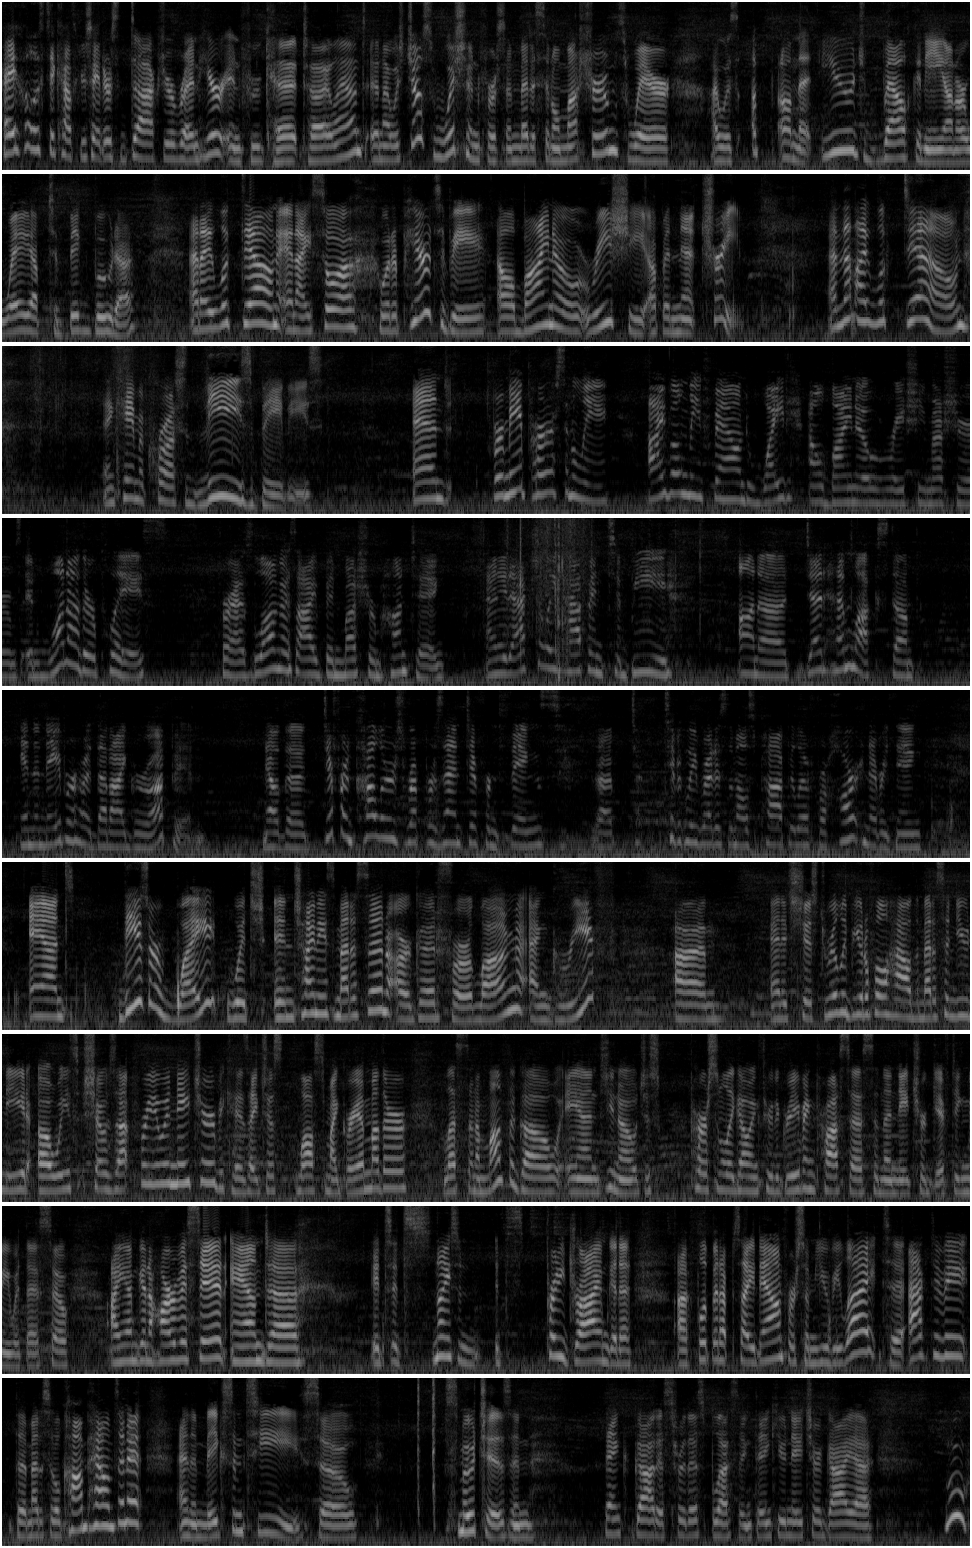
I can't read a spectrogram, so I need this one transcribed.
Hey Holistic Health Crusaders, Dr. Ren here in Phuket, Thailand, and I was just wishing for some medicinal mushrooms where I was up on that huge balcony on our way up to Big Buddha, and I looked down and I saw what appeared to be albino reishi up in that tree. And then I looked down and came across these babies. And for me personally, I've only found white albino reishi mushrooms in one other place for as long as I've been mushroom hunting. And it actually happened to be on a dead hemlock stump in the neighborhood that I grew up in. Now the different colors represent different things. Uh, typically red is the most popular for heart and everything. And these are white, which in Chinese medicine are good for lung and grief. Um, and it's just really beautiful how the medicine you need always shows up for you in nature because I just lost my grandmother less than a month ago and you know just personally going through the grieving process and then nature gifting me with this. So I am gonna harvest it and uh, it's it's nice and it's pretty dry. I'm gonna uh, flip it upside down for some UV light to activate the medicinal compounds in it and then make some tea. So smooches and Thank Goddess for this blessing. Thank you, Nature Gaia. Woo.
